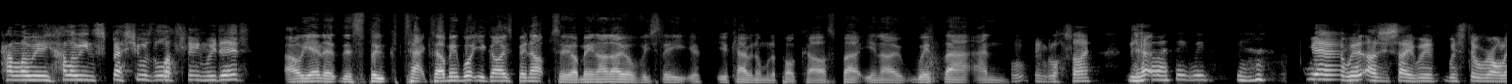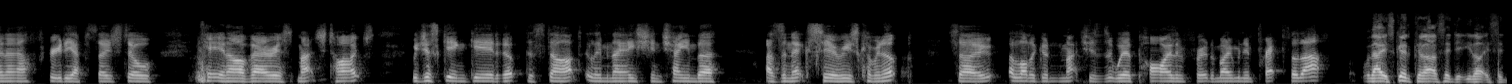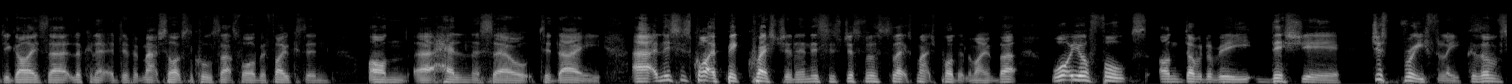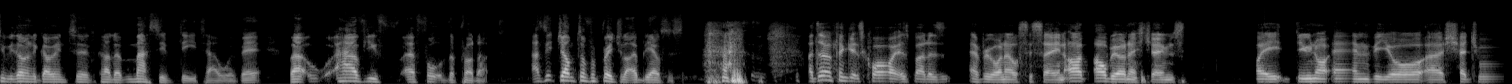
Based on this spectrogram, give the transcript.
Halloween Halloween special was the last thing we did. Oh yeah, the, the spooktacular. I mean, what you guys been up to? I mean, I know obviously you're, you're carrying on with the podcast, but you know, with that and Oh, I think we lost Si. Yeah, Oh, I think we've yeah. yeah. We're, as you say, we're we're still rolling out 3D episodes, still hitting our various match types. We're just getting geared up to start Elimination Chamber as the next series coming up. So a lot of good matches that we're piling for at the moment in prep for that. Well, no, it's good because like I said, you like I said, you guys uh, looking at a different match types. Of course, that's why we're focusing on uh, Hell in a Cell today. Uh, and this is quite a big question, and this is just for Select Match Pod at the moment. But what are your thoughts on WWE this year? Just briefly, because obviously we don't want to go into kind of massive detail with it. But how have you uh, thought of the product? Has it jumped off a bridge like everybody else is? I don't think it's quite as bad as everyone else is saying. I'll, I'll be honest, James. I do not envy your uh, schedule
